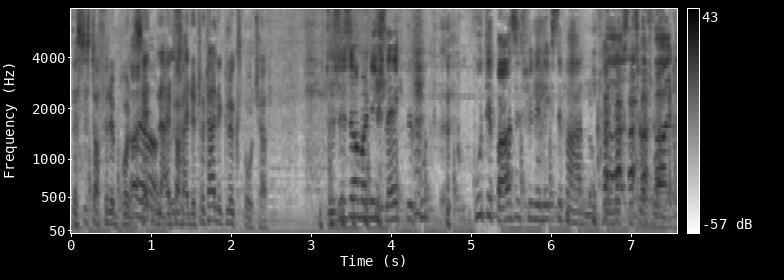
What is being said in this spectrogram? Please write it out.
Das ist doch für den Produzenten ja, einfach eine totale Glücksbotschaft. Das ist aber nicht schlecht. Gut, gute Basis für die nächste Verhandlung. Für die nächsten zwei Freunde,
